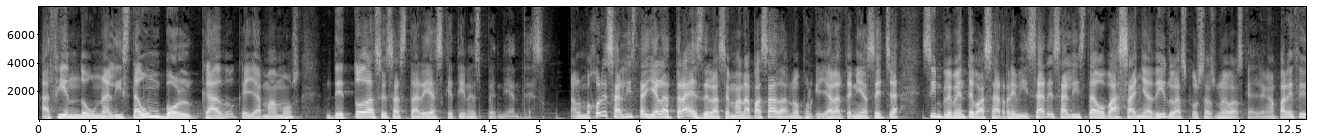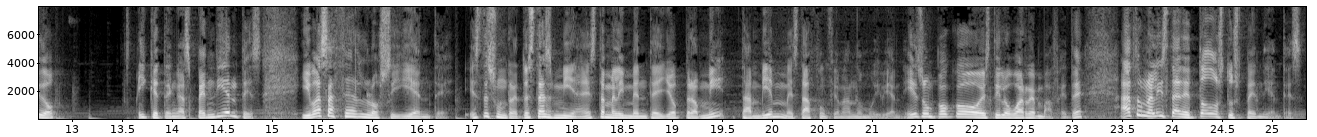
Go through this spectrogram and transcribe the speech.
haciendo una lista, un volcado que llamamos, de todas esas tareas que tienes pendientes. A lo mejor esa lista ya la traes de la semana pasada, ¿no? Porque ya la tenías hecha, simplemente vas a revisar esa lista o vas a añadir las cosas nuevas que hayan aparecido y que tengas pendientes. Y vas a hacer lo siguiente. Este es un reto, esta es mía, esta me la inventé yo, pero a mí también me está funcionando muy bien. Y es un poco estilo Warren Buffett. ¿eh? Haz una lista de todos tus pendientes.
